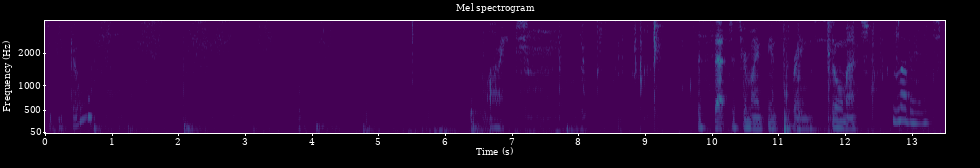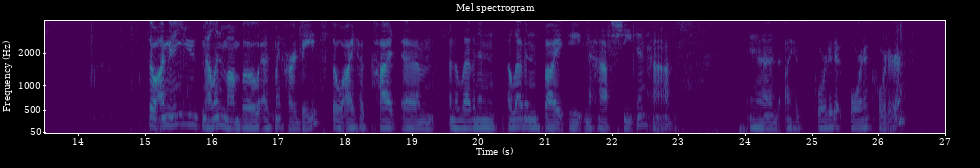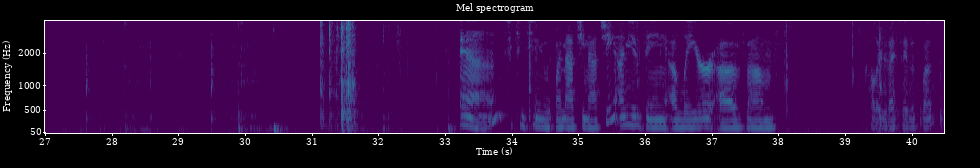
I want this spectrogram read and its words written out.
There we go. Alright. This set just reminds me of spring so much. Love it. So I'm going to use Melon Mambo as my card base. So I have cut um, an 11 and 11 by eight and a half sheet in half, and I have scored it at four and a quarter. And to continue with my matchy matchy, I'm using a layer of um, color did I say this was?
